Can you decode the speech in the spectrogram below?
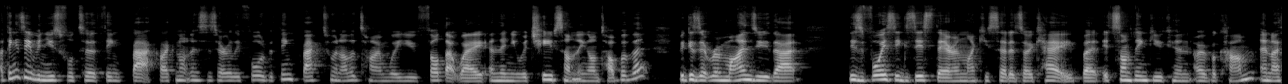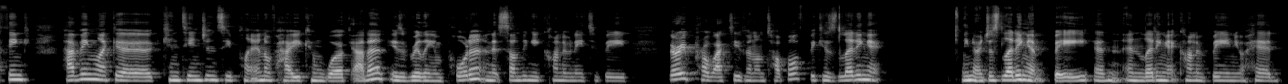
I think it's even useful to think back, like not necessarily forward, but think back to another time where you felt that way, and then you achieved something on top of it, because it reminds you that this voice exists there, and like you said, it's okay, but it's something you can overcome. And I think having like a contingency plan of how you can work at it is really important, and it's something you kind of need to be very proactive and on top of because letting it you know just letting it be and and letting it kind of be in your head.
